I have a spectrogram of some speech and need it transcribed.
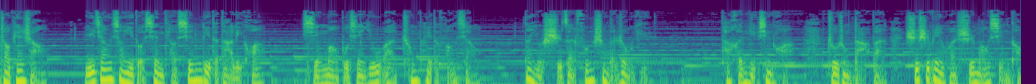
照片上，于江像一朵线条鲜丽的大丽花，形貌不限幽暗充沛的芳香，但又实在丰盛的肉欲。她很女性化，注重打扮，时时变换时髦行头，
